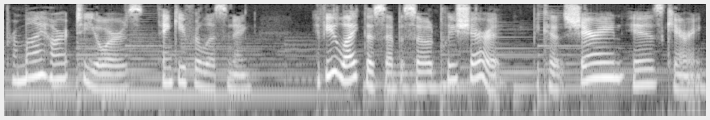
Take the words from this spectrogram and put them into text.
From my heart to yours, thank you for listening. If you like this episode, please share it because sharing is caring.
